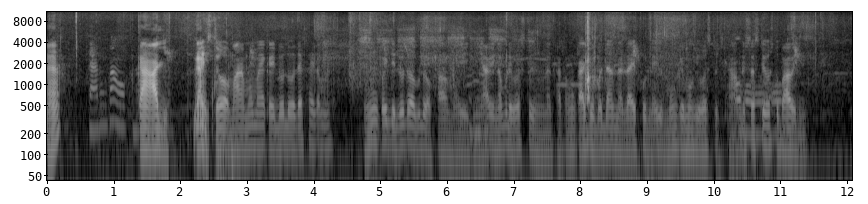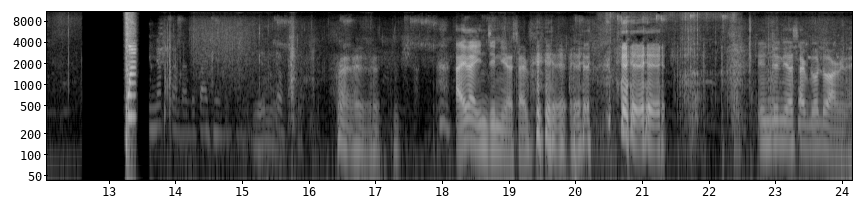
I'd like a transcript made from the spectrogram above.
હે? કાં આલી? ગાઈસ જો મારા મોમાં કઈ દોડો દેખાય તમને? હું કોઈ દી દોડવા બધો ખાવામાં હોય જ નહીં. આવી નબળી વસ્તુ જ હું નથી ખાતો. હું કાજુ બદામના ડ્રાયફ્રૂટ ને એવી મોંઘી મોંઘી વસ્તુ જ ખાઉં. આપણે સસ્તી વસ્તુ ભાવે જ નહીં. આવ્યા એન્જિનિયર સાહેબ. એન્જિનિયર સાહેબ દોડો આવીને.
